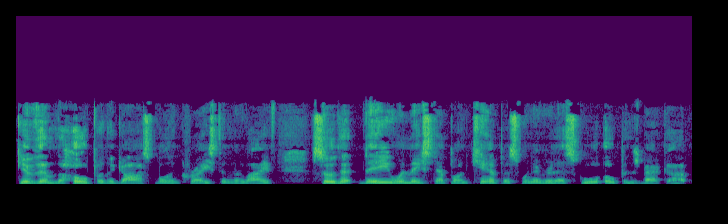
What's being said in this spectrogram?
give them the hope of the gospel and Christ in their life so that they, when they step on campus, whenever that school opens back up,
